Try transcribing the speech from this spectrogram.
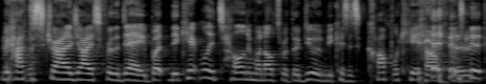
We have to strategize for the day, but they can't really tell anyone else what they're doing because it's complicated. complicated.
